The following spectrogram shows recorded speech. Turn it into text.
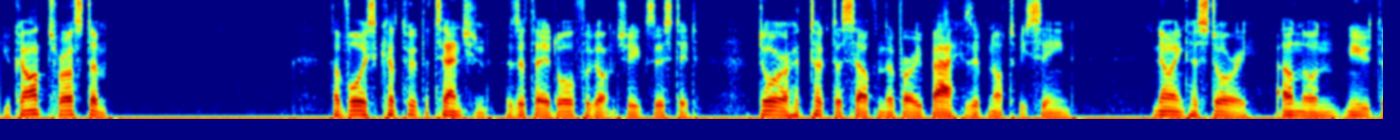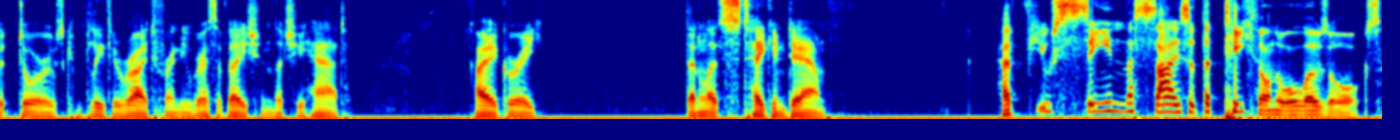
You can't trust him. Her voice cut through the tension, as if they had all forgotten she existed. Dora had tucked herself in the very back as if not to be seen. Knowing her story, Elnor knew that Dora was completely right for any reservation that she had. I agree. Then let's take him down. Have you seen the size of the teeth on all those orcs?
